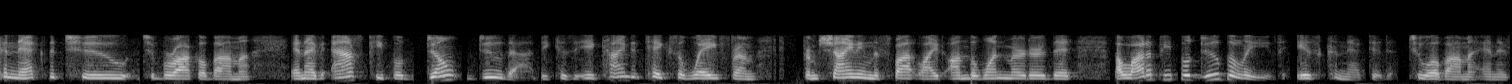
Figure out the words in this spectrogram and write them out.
connect the two to Barack Obama, and I've asked people don't do that because it kind of takes away from from shining the spotlight on the one murder that a lot of people do believe is connected to Obama and his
